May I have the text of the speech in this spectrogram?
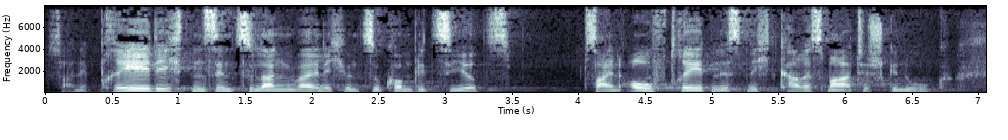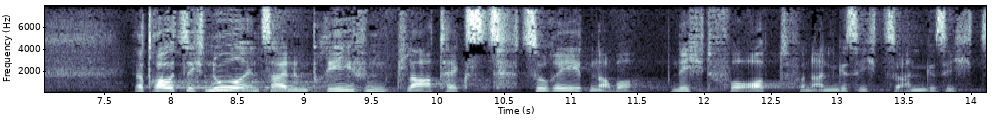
Seine Predigten sind zu langweilig und zu kompliziert. Sein Auftreten ist nicht charismatisch genug. Er traut sich nur in seinen Briefen Klartext zu reden, aber nicht vor Ort von Angesicht zu Angesicht.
